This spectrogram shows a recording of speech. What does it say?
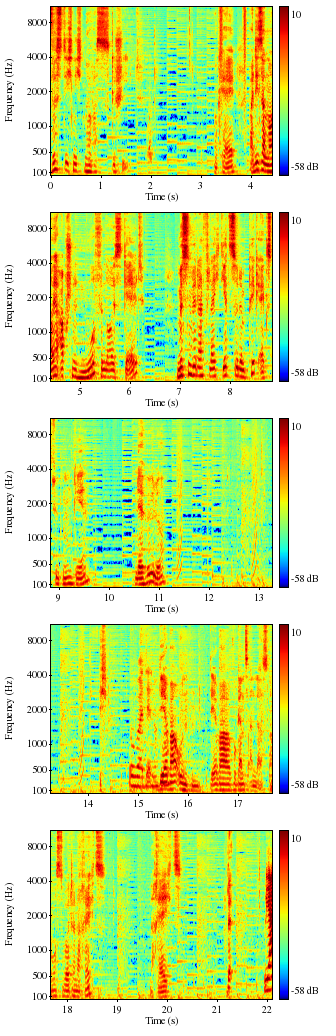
wüsste ich nicht mehr, was geschieht. Okay, war dieser neue Abschnitt nur für neues Geld? Müssen wir dann vielleicht jetzt zu dem Pickaxe-Typen gehen? In der Höhle? Ich, Wo war der noch? der mal? war unten. Der war wo ganz anders. Da musst du weiter nach rechts. Nach rechts. Da, Ja,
